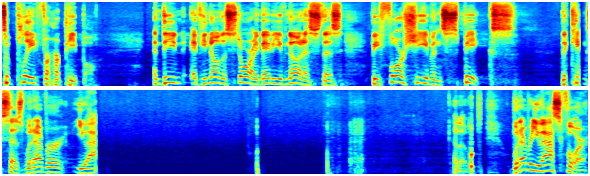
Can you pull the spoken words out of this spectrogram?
to plead for her people. Indeed, if you know the story, maybe you've noticed this. Before she even speaks, the king says, Whatever you ask. Hello. Whatever you ask for,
